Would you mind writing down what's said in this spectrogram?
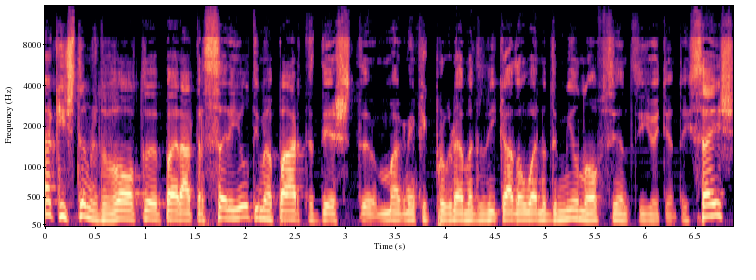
Ora, aqui estamos de volta para a terceira e última parte deste magnífico programa dedicado ao ano de 1986.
